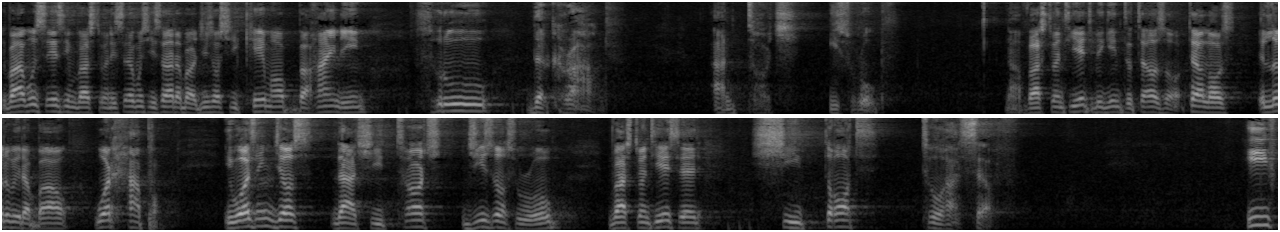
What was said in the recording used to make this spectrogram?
the Bible says in verse 27, she said about Jesus, she came up behind him through the crowd and touched his robe. Now, verse 28 begins to tell us, tell us a little bit about what happened. It wasn't just that she touched Jesus' robe. Verse 28 said, she thought to herself, if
